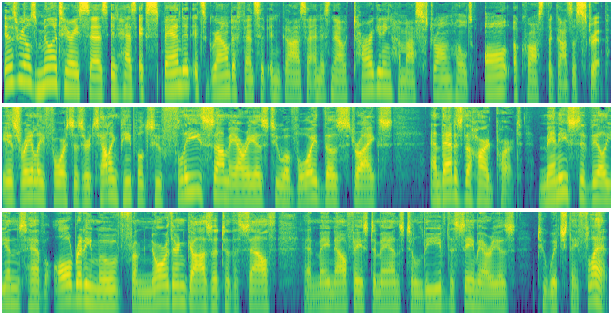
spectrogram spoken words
Israel's military says it has expanded its ground offensive in Gaza and is now targeting Hamas strongholds all across the Gaza Strip. Israeli forces are telling people to flee some areas to avoid those strikes, and that is the hard part. Many civilians have already moved from northern Gaza to the south and may now face demands to leave the same areas to which they fled.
